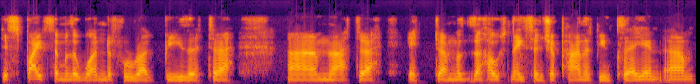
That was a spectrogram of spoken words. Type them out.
despite some of the wonderful rugby that uh, um, that uh, it um, the host nation Japan has been playing. Um,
